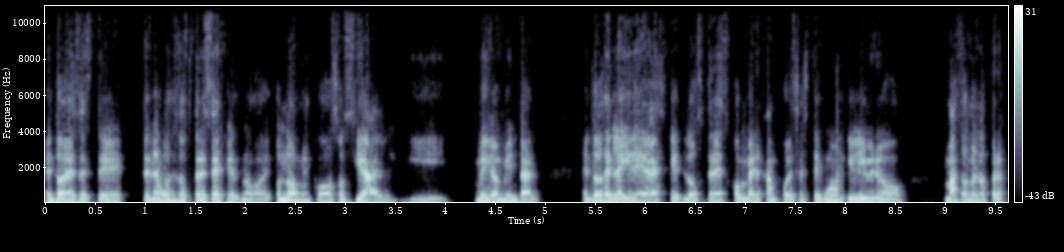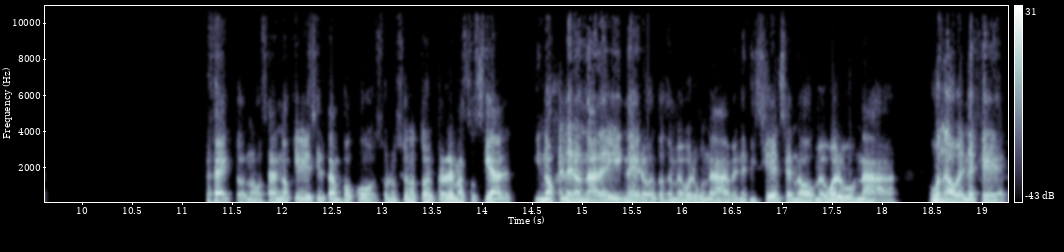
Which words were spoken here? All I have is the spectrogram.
Entonces, este, tenemos esos tres ejes, ¿no? Económico, social y medioambiental. Entonces, la idea es que los tres converjan, pues, este, en un equilibrio más o menos perfecto, ¿no? O sea, no quiere decir tampoco soluciono todo el problema social y no genero nada de dinero, entonces me vuelvo una beneficencia, ¿no? Me vuelvo una, una ONG,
